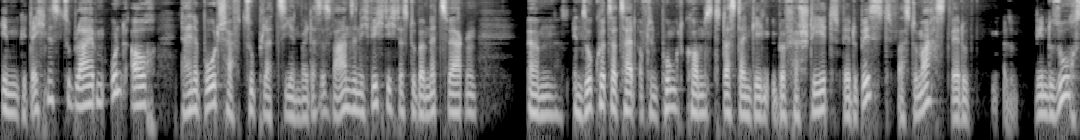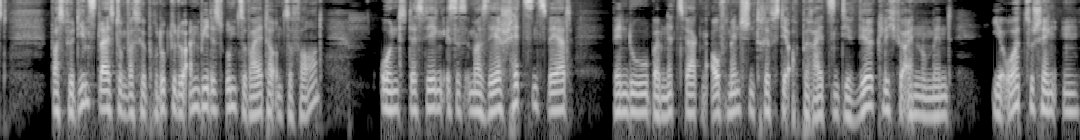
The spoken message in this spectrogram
im Gedächtnis zu bleiben und auch deine Botschaft zu platzieren, weil das ist wahnsinnig wichtig, dass du beim Netzwerken ähm, in so kurzer Zeit auf den Punkt kommst, dass dein Gegenüber versteht, wer du bist, was du machst, wer du, also wen du suchst, was für Dienstleistungen, was für Produkte du anbietest und so weiter und so fort. Und deswegen ist es immer sehr schätzenswert, wenn du beim Netzwerken auf Menschen triffst, die auch bereit sind, dir wirklich für einen Moment ihr Ohr zu schenken,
